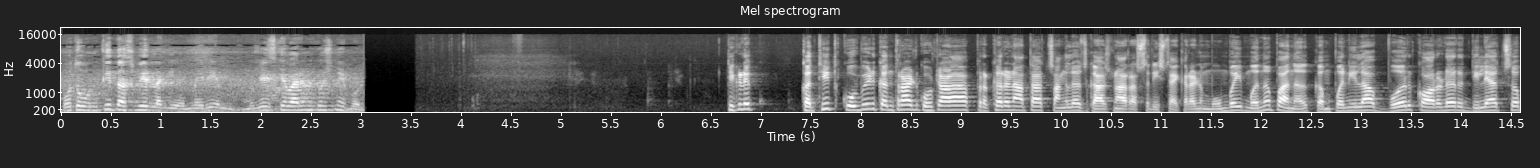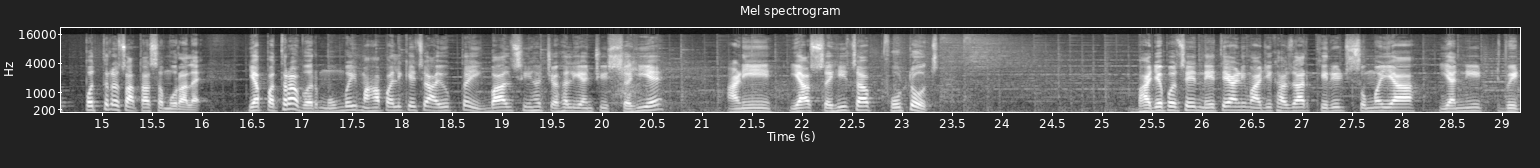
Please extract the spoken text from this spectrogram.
वो तो उनकी तस्वीर लगी है मेरी मुझे इसके बारे में कुछ नहीं बोल तिकडे कथित कोविड कंत्राट घोटाळा प्रकरण आता चांगलंच गाजणार असं दिसत आहे कारण मुंबई मनपानं कंपनीला वर्क ऑर्डर दिल्याचं पत्रच आता समोर आलं आहे या पत्रावर मुंबई महापालिकेचे आयुक्त इक्बाल सिंह चहल यांची सही आहे आणि या सहीचा फोटोच भाजपचे नेते आणि माजी खासदार किरीट सोमय्या यांनी ट्विट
